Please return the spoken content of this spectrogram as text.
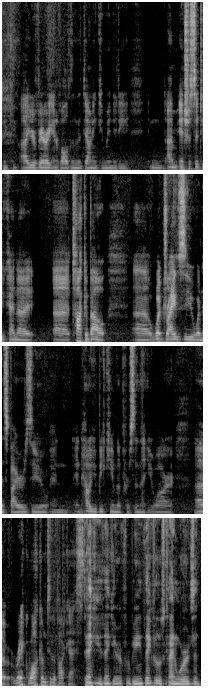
Thank you. Uh, you're very involved in the Downey community. And I'm interested to kind of uh, talk about uh, what drives you, what inspires you, and, and how you became the person that you are. Uh, Rick, welcome to the podcast. Thank you. Thank you, Eric, for being. Thank you for those kind words, and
